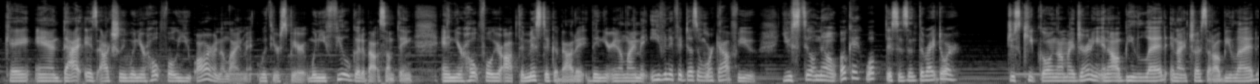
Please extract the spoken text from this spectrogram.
Okay. And that is actually when you're hopeful, you are in alignment with your spirit. When you feel good about something and you're hopeful, you're optimistic about it, then you're in alignment. Even if it doesn't work out for you, you still know, okay, well, this isn't the right door just keep going on my journey and I'll be led and I trust that I'll be led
